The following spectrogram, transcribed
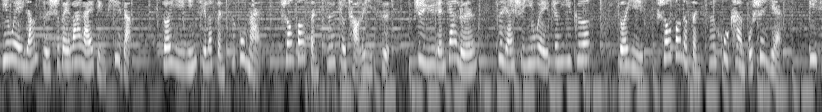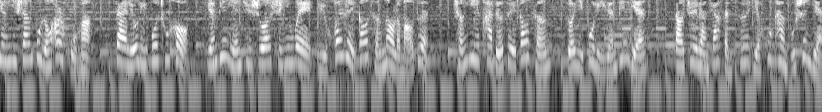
因为杨紫是被拉来顶替的，所以引起了粉丝不满，双方粉丝就吵了一次。至于任嘉伦，自然是因为争一哥，所以双方的粉丝互看不顺眼，毕竟一山不容二虎嘛。在琉璃播出后，袁冰妍据说是因为与欢瑞高层闹了矛盾，程毅怕得罪高层，所以不理袁冰妍，导致两家粉丝也互看不顺眼。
